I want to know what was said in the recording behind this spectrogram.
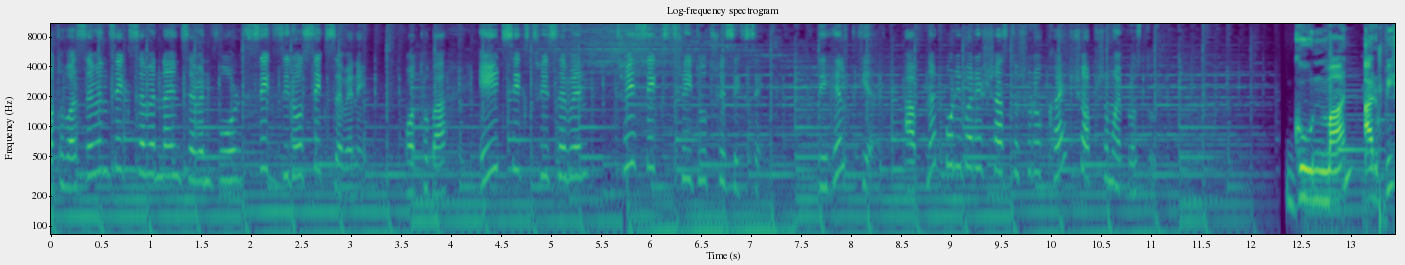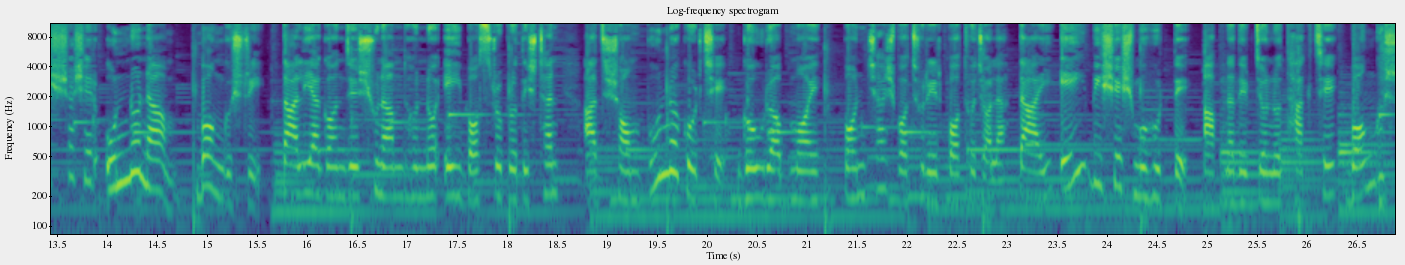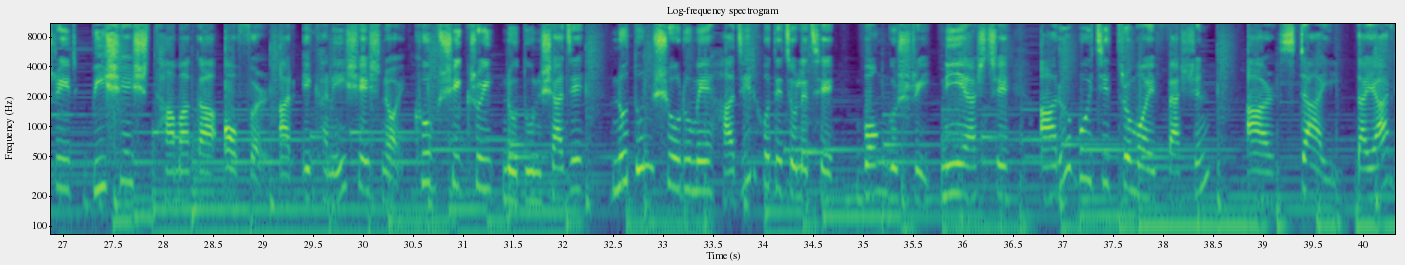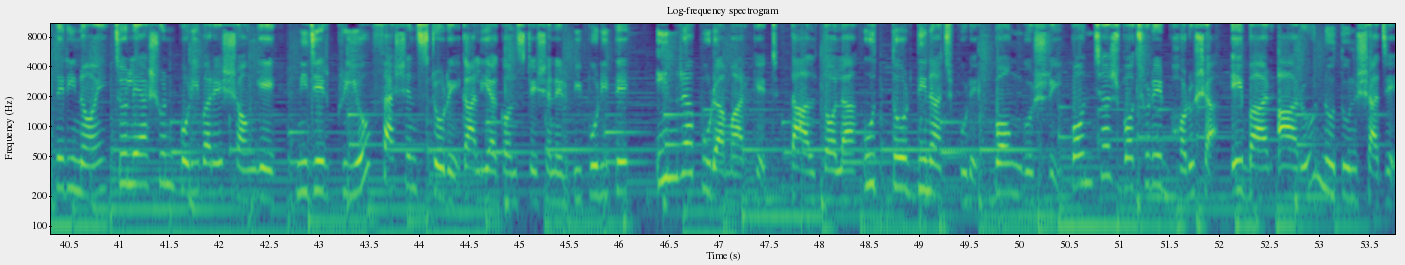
অথবা seven six seven nine seven four six zero six seven অথবা eight six three seven three six three two three six the health care আপনার পরিবারের স্বাস্থ্য সুরক্ষায় সবসময় প্রস্তুত। গুণমান আর বিশ্বাসের অন্য নাম। বঙ্গশ্রী। তালিয়াগঞ্জের সুনামধন্য এই বস্ত্র প্রতিষ্ঠান আজ সম্পূর্ণ করছে গৌরবময় পঞ্চাশ বছরের পথ চলা। তাই এই বিশেষ মুহূর্তে আপনাদের জন্য থাকছে বঙ্গশ্রীর বিশেষ ধামাকা অফার। আর এখানেই শেষ নয়, খুব শীঘ্রই নতুন সাজে নতুন শোরুমে হাজির হতে চলেছে বঙ্গশ্রী। নিয়ে আসছে আরও বৈচিত্র্যময় ফ্যাশন আর স্টাইল। তাই আর দেরি নয়, চলে আসুন পরিবারের সঙ্গে নিজের প্রিয় ফ্যাশন স্টোরে কালিয়াগঞ্জ স্টেশনের বিপরীতে ইন্দ্রাপুরা মার্কেট, তালতলা, উত্তর দিনাজপুরে, বঙ্গশ্রী। পঞ্চাশ বছরের ভরসা, এবার আরও নতুন সাজে।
